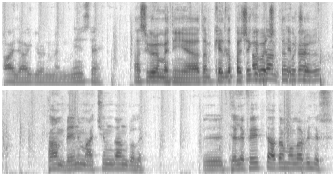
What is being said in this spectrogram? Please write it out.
Hala görmedim. Neyse. Nasıl görmedin ya? Adam kelle paça gibi Adam açıktan tepe- koşuyordu. Tamam benim açımdan dolayı. Ee, teleferikte adam olabilir.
